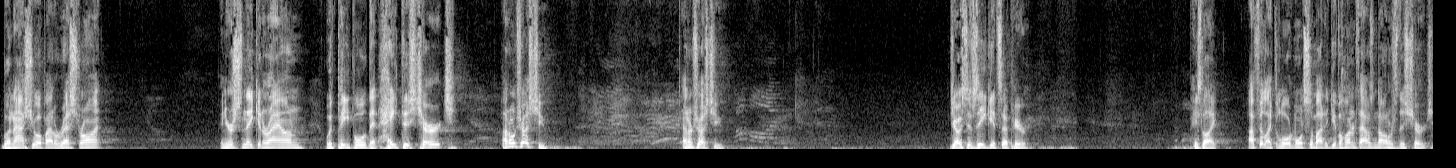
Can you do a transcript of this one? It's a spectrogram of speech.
when I show up at a restaurant and you're sneaking around with people that hate this church, I don't trust you. I don't trust you. Joseph Z gets up here. He's like, I feel like the Lord wants somebody to give $100,000 to this church.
